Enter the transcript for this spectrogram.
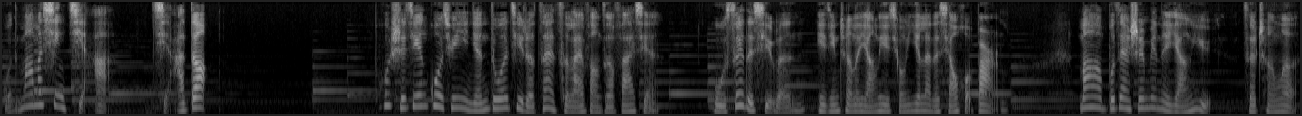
我的妈妈姓贾，假的。”不过时间过去一年多，记者再次来访则发现，五岁的喜文已经成了杨丽琼依赖的小伙伴了。妈妈不在身边的杨宇，则成了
